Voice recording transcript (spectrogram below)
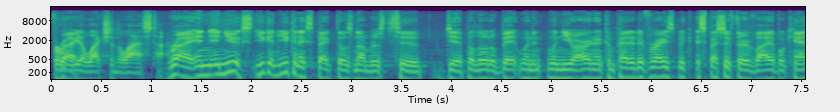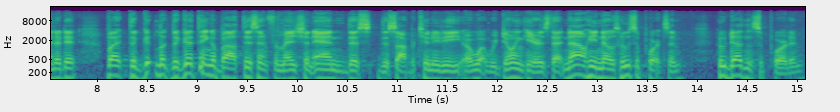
for right. reelection the last time. Right, and, and you, ex- you, can, you can expect those numbers to dip a little bit when, when you are in a competitive race, especially if they're a viable candidate. But the, look, the good thing about this information and this, this opportunity, or what we're doing here, is that now he knows who supports him, who doesn't support him,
